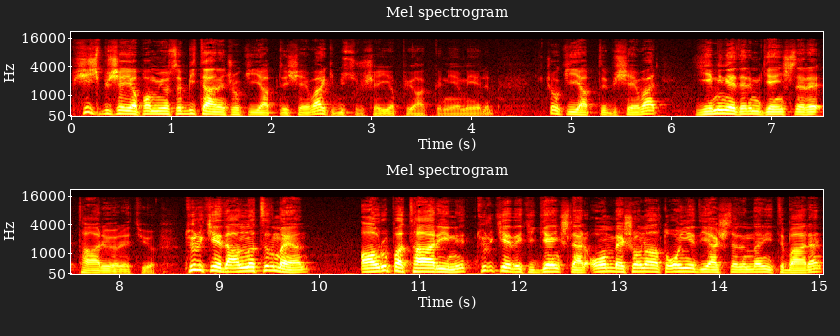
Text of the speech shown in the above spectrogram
hiçbir şey yapamıyorsa bir tane çok iyi yaptığı şey var ki bir sürü şey yapıyor hakkını yemeyelim. Çok iyi yaptığı bir şey var yemin ederim gençlere tarih öğretiyor. Türkiye'de anlatılmayan Avrupa tarihini Türkiye'deki gençler 15, 16, 17 yaşlarından itibaren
